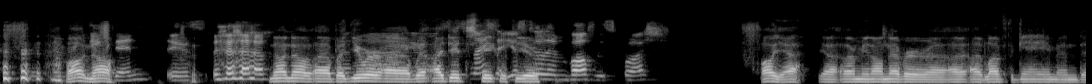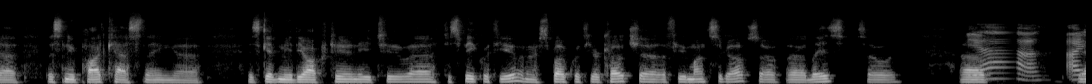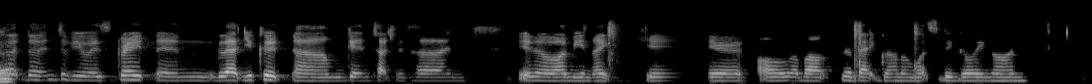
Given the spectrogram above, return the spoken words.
oh no. Then is no no, uh, but you were. Uh, well, I did speak nice with you. Still involved with squash. Oh yeah, yeah. I mean, I'll never. Uh, I, I, love the game, and uh, this new podcast thing uh, has given me the opportunity to uh, to speak with you. And I spoke with your coach uh, a few months ago, so uh, Liz. So yeah, I yeah. heard the interview is great, and glad you could um, get in touch with her. And you know, I mean, like hear all about the background of what's been going on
